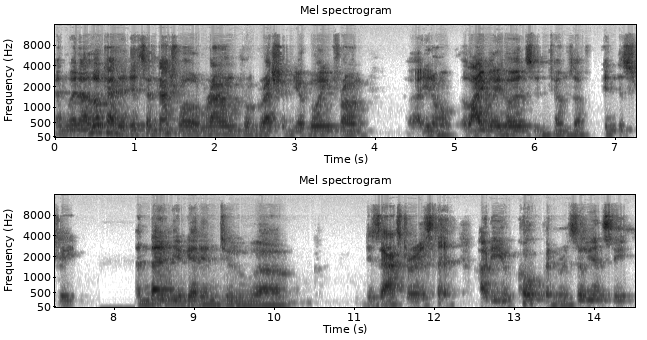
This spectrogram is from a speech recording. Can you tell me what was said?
And when I look at it, it's a natural round progression. You're going from, uh, you know, livelihoods in terms of industry, and then you get into uh, disasters. How do you cope and resiliency?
